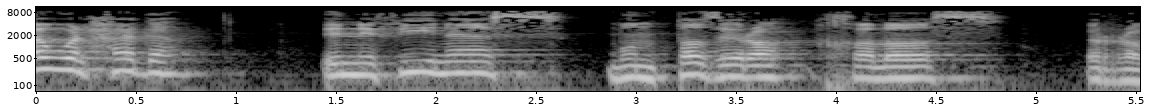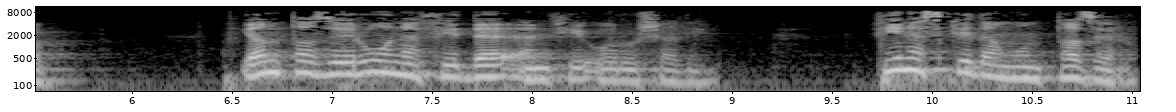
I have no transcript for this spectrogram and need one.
أول حاجة إن في ناس منتظرة خلاص الرب. ينتظرون فداء في أورشليم. في ناس كده منتظرة.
